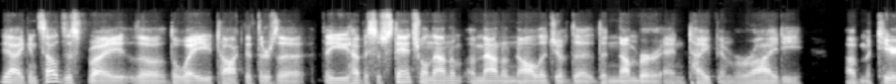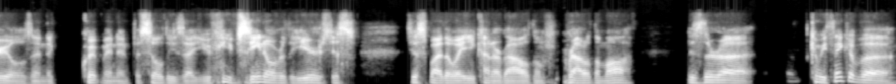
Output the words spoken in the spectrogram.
Yeah, I can tell just by the the way you talk that there's a that you have a substantial amount of, amount of knowledge of the the number and type and variety of materials and equipment and facilities that you you've seen over the years just just by the way you kind of rattle them rattle them off. Is there a can we think of a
